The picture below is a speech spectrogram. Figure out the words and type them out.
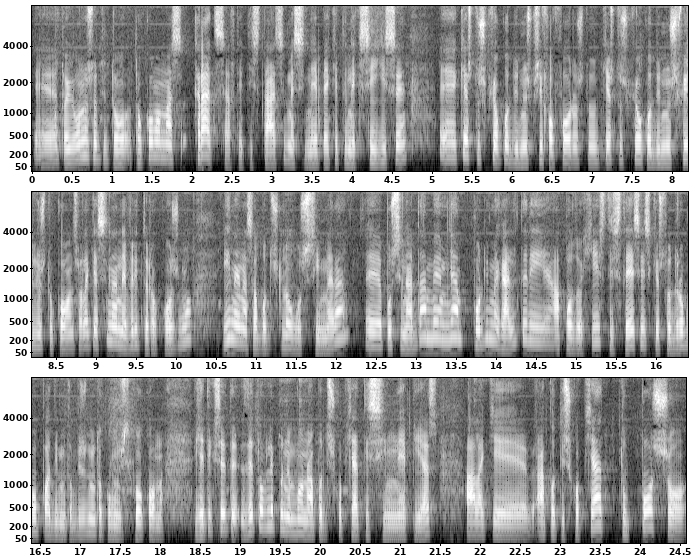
Ε, το γεγονός ότι το, το κόμμα μας κράτησε αυτή τη στάση με συνέπεια και την εξήγησε ε, και στους πιο κοντινούς ψηφοφόρους του και στους πιο κοντινούς φίλους του κόμματος αλλά και σε έναν ευρύτερο κόσμο είναι ένας από τους λόγους σήμερα ε, που συναντάμε μια πολύ μεγαλύτερη αποδοχή στις θέσεις και στον τρόπο που αντιμετωπίζουν το Κομμουνιστικό Κόμμα. Γιατί ξέρετε δεν το βλέπουν μόνο από τη σκοπιά της συνέπειας αλλά και από τη σκοπιά του πόσο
